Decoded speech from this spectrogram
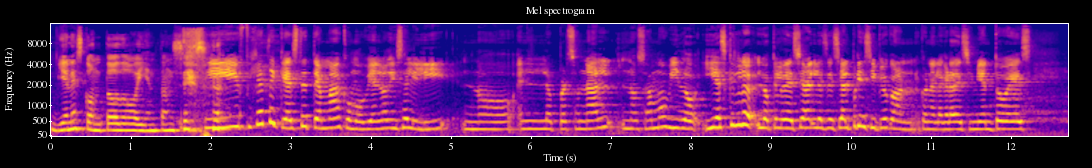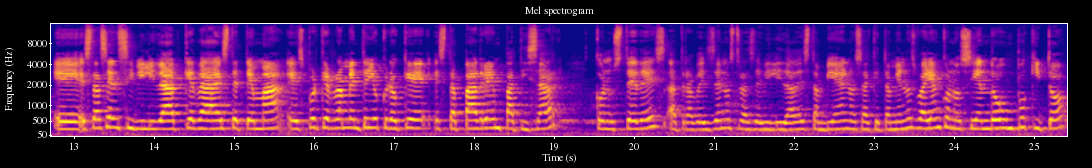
vienes con todo hoy entonces. Sí, fíjate que este tema, como bien lo dice Lili, no, en lo personal nos ha movido. Y es que lo, que les decía, les decía al principio con, con el agradecimiento es eh, esta sensibilidad que da este tema, es porque realmente yo creo que está padre empatizar con ustedes a través de nuestras debilidades también, o sea, que también nos vayan conociendo un poquito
